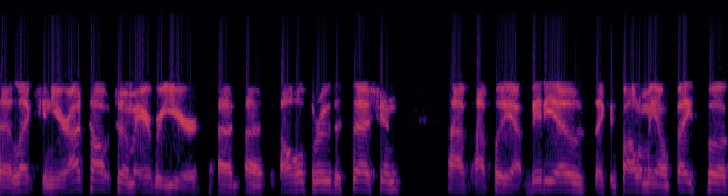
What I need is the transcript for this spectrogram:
election year. I talk to them every year, uh, uh, all through the session. I, I put out videos. They can follow me on Facebook.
